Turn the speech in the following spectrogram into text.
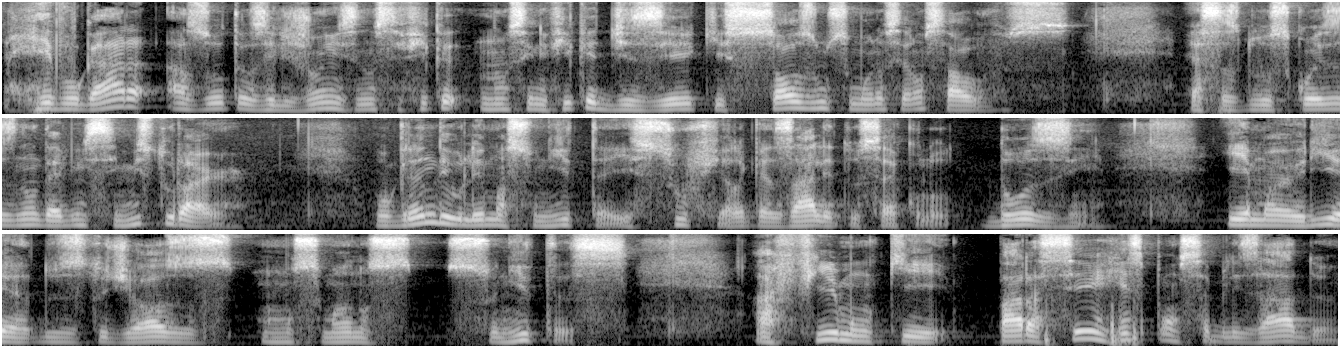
revogar as outras religiões não significa, não significa dizer que só os muçulmanos serão salvos. Essas duas coisas não devem se misturar. O grande ulema sunita e Sufi al-Ghazali do século XII e a maioria dos estudiosos muçulmanos sunitas afirmam que para ser responsabilizado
